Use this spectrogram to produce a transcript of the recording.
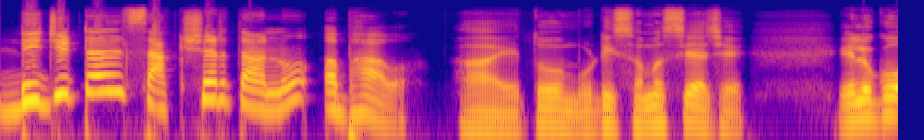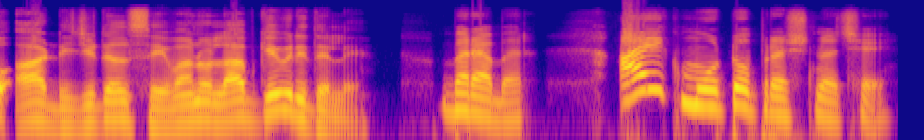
ડિજિટલ સાક્ષરતાનો અભાવ. હા એ તો મોટી સમસ્યા છે. એ લોકો આ ડિજિટલ સેવાનો લાભ કેવી રીતે લે? બરાબર. આ એક મોટો પ્રશ્ન છે.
